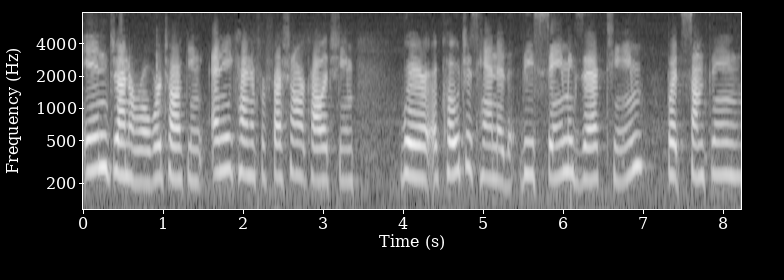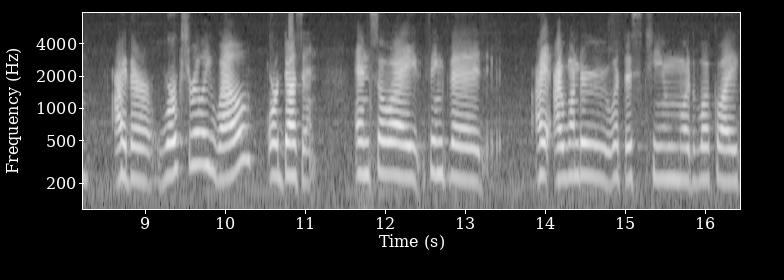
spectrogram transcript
in general, we're talking any kind of professional or college team, where a coach is handed the same exact team, but something either works really well or doesn't. And so I think that I, I wonder what this team would look like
